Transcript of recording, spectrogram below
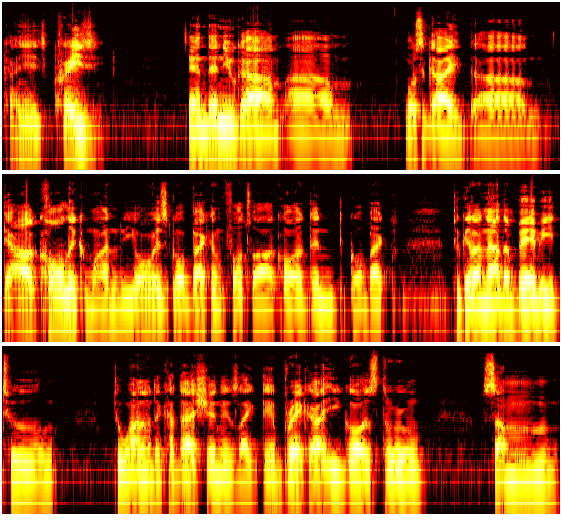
Kanye is crazy. And then you got um, what's the guy? Um, the alcoholic one. You always go back and forth to alcohol, then go back to get another baby to to one of the Kardashian. Is like they break up. He goes through some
